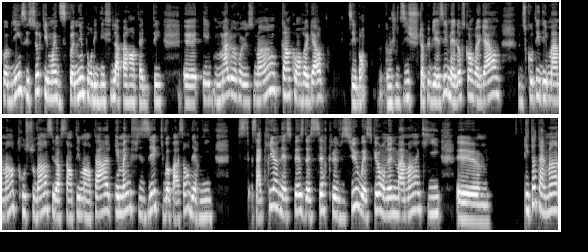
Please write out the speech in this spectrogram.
pas bien, c'est sûr qu'il est moins disponible pour les défis de la parentalité. Euh, et malheureusement, quand on regarde, c'est bon, comme je vous dis, je suis un peu biaisée, mais lorsqu'on regarde du côté des mamans, trop souvent, c'est leur santé mentale et même physique qui va passer en dernier. Ça crée un espèce de cercle vicieux où est-ce qu'on a une maman qui est totalement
